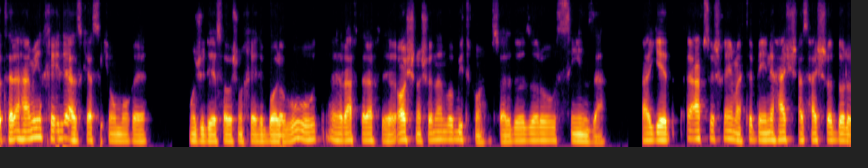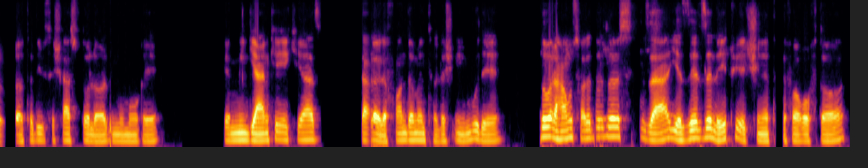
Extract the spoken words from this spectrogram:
خاطر همین خیلی از کسی که اون موقع موجودی حسابشون خیلی بالا بود رفته رفته آشنا شدن با بیت کوین سال 2013 اگه افزایش قیمت بین 8 از 80 دلار تا 260 دلار اون موقع. میگن که یکی از دلایل فاندامنتالش این بوده دوباره همون سال 2013 یه زلزله توی چین اتفاق افتاد.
